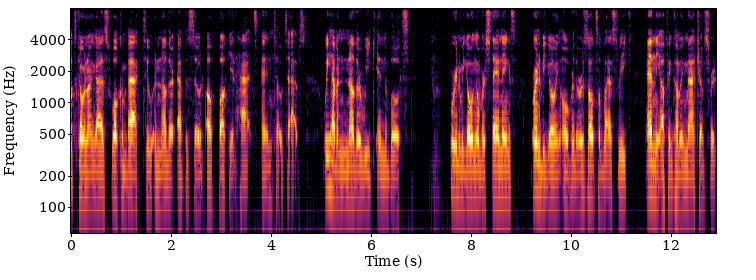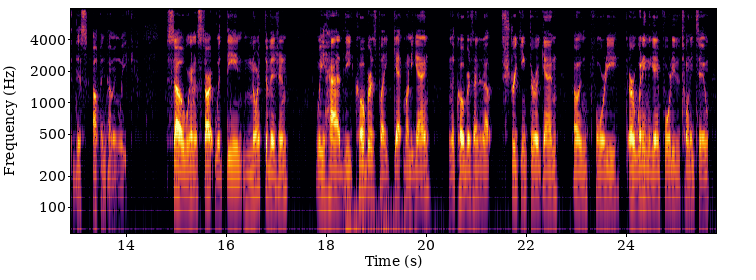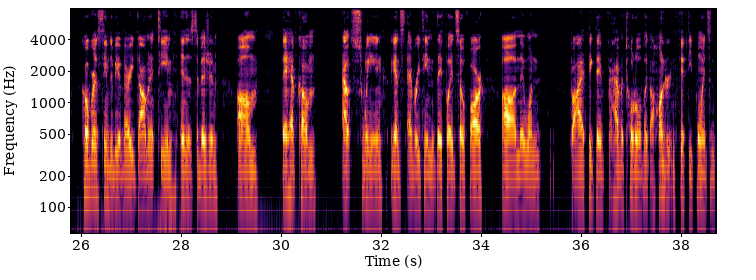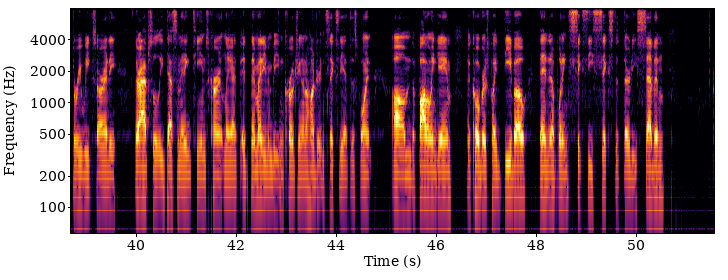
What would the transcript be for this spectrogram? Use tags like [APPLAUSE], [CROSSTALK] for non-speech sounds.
What's going on, guys? Welcome back to another episode of Bucket Hats and Toe Taps. We have another week in the books. We're going to be going over standings, we're going to be going over the results of last week, and the up and coming matchups for this up and coming week. So, we're going to start with the North Division. We had the Cobras play Get Money Gang, and the Cobras ended up streaking through again, going 40 or winning the game 40 to 22. Cobras seem to be a very dominant team in this division. Um, they have come out swinging against every team that they've played so far. Uh, and they won I think they have a total of like 150 points in three weeks already. They're absolutely decimating teams currently. It, they might even be encroaching on 160 at this point. Um, the following game, the Cobras played Debo. They ended up winning 66 to 37.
